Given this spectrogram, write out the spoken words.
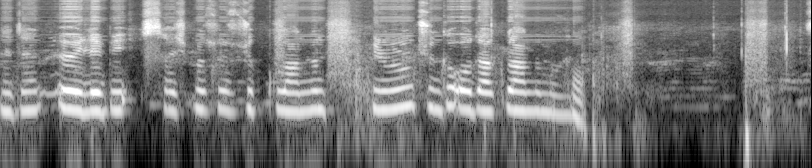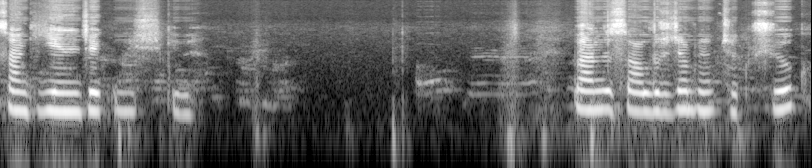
Neden öyle bir saçma sözcük kullandım bilmiyorum çünkü odaklandım ona. Sanki yenecekmiş gibi. Ben de saldıracağım yapacak bir şey yok.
